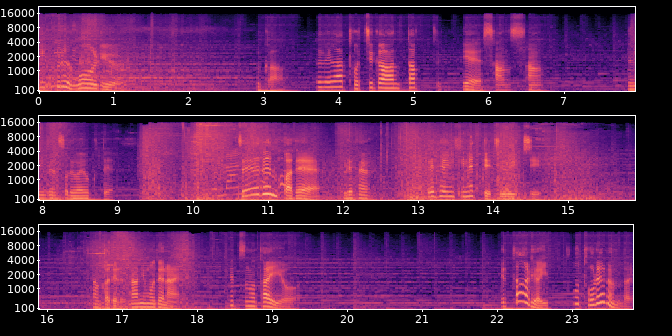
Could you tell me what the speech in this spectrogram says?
あ焚き火狂う猛竜かそれが土地がアンタップで33全然それは良くて。静電波でブレヘン。ブレヘンひねって11なんか出る。何も出ない。熱の太陽。エターリは一方取れるんだよ。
